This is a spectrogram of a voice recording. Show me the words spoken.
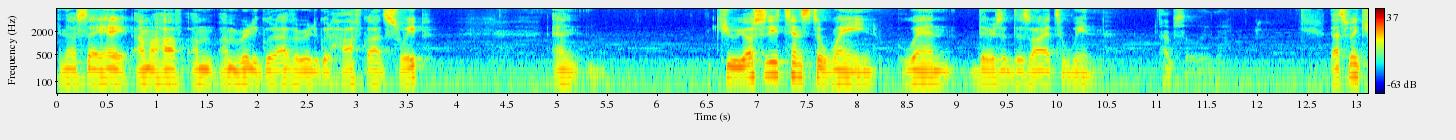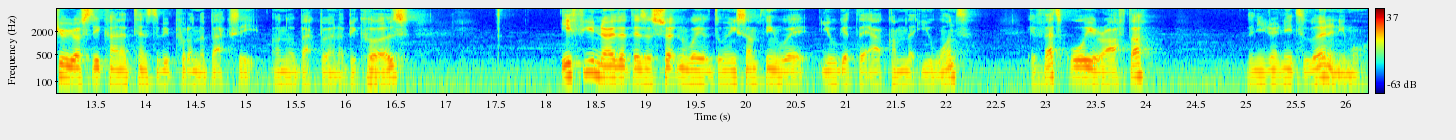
and they'll say, "Hey, I'm a half, I'm I'm really good. I have a really good half guard sweep," and curiosity tends to wane when there's a desire to win Absolutely. that's when curiosity kind of tends to be put on the back seat, on the back burner, because if you know that there's a certain way of doing something where you'll get the outcome that you want, if that's all you're after, then you don't need to learn anymore.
